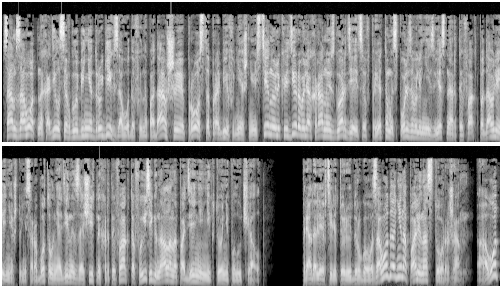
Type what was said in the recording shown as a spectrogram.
Сам завод находился в глубине других заводов, и нападавшие, просто пробив внешнюю стену, ликвидировали охрану из гвардейцев, при этом использовали неизвестный артефакт подавления, что не сработал ни один из защитных артефактов, и сигнала нападения никто не получал. Преодолев территорию другого завода, они напали на сторожа. А вот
